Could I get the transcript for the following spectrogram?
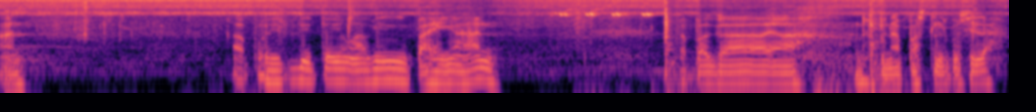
Ayan. Tapos dito, yung aking pahingahan. Kapag ah, pinapastol ko sila.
